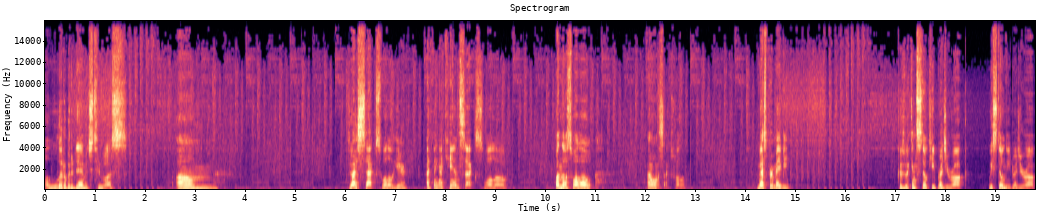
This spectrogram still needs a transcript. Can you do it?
a little bit of damage to us. Um, do I sack Swellow here? I think I can sack Swellow. But no, Swellow... I don't want to sack Swellow. Mesprit maybe? Because we can still keep Regirock. We still need Regirock.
